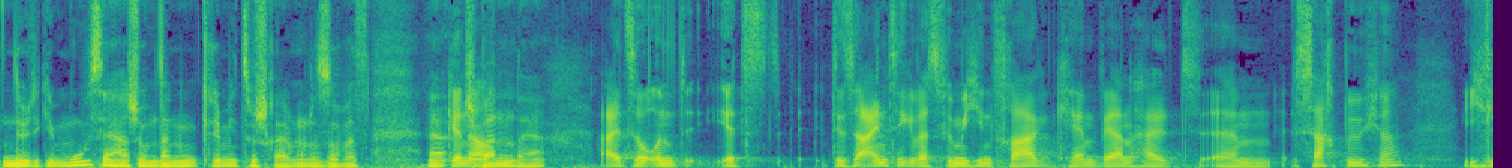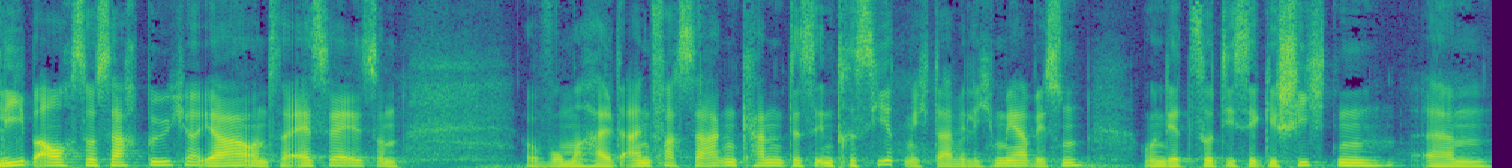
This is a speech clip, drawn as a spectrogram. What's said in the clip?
nötige Muße hast, um dann einen Krimi zu schreiben oder sowas. Ja, genau. Spannend, ja. Also und jetzt das Einzige, was für mich in Frage käme, wären halt ähm, Sachbücher. Ich liebe auch so Sachbücher, ja, und so Essays und wo man halt einfach sagen kann, das interessiert mich, da will ich mehr wissen. Und jetzt so diese Geschichten, ähm,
